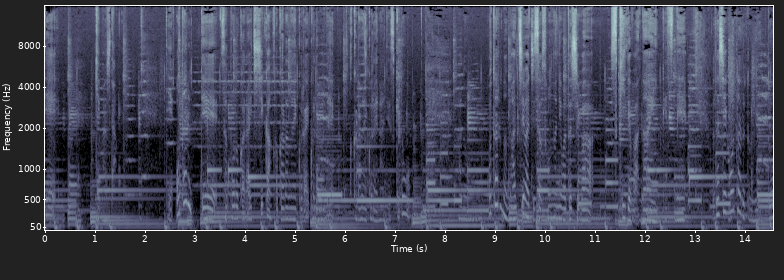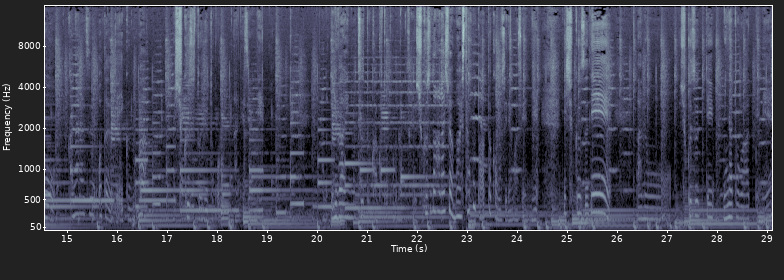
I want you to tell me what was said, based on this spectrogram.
ていて来ました。で小樽って札幌から1時間かからないくらい車でかからないくらいなんですけどあの樽の街は実はそんなに私は好きではないんですね。私が小樽というと必ず小樽で行くのが縮図というところなんですよね。あの祝いの図と書くところなんですけど縮図の話は前したことあったかもしれませんね。で縮図であの縮図って港があってね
